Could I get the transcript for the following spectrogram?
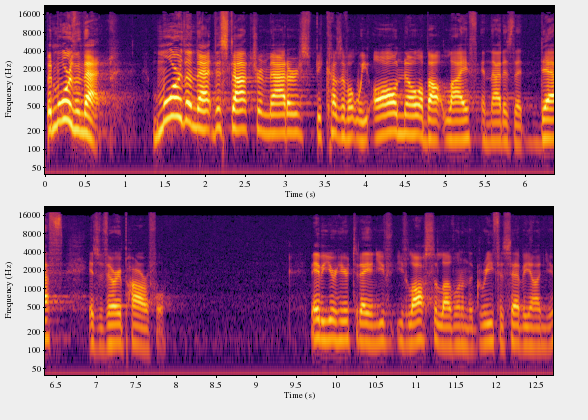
But more than that, more than that, this doctrine matters because of what we all know about life, and that is that death is very powerful. Maybe you're here today and you've, you've lost a loved one and the grief is heavy on you.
